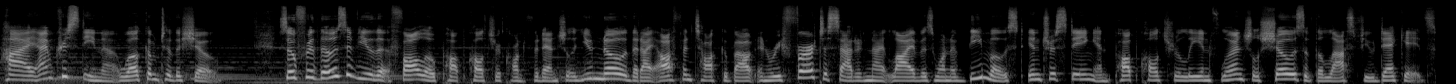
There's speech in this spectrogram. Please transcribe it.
Hi, I'm Christina. Welcome to the show. So, for those of you that follow Pop Culture Confidential, you know that I often talk about and refer to Saturday Night Live as one of the most interesting and pop culturally influential shows of the last few decades.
